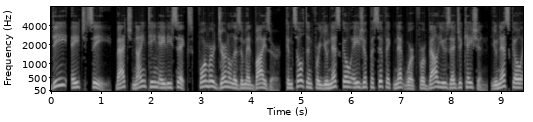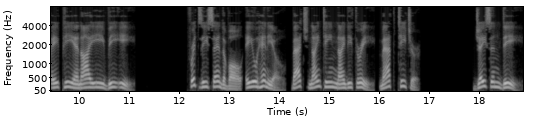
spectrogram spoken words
D. H. C. Batch 1986, former journalism advisor, consultant for UNESCO Asia Pacific Network for Values Education UNESCO APNIEVE, Fritzi Sandoval Eugenio, Batch 1993, Math teacher Jason D.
